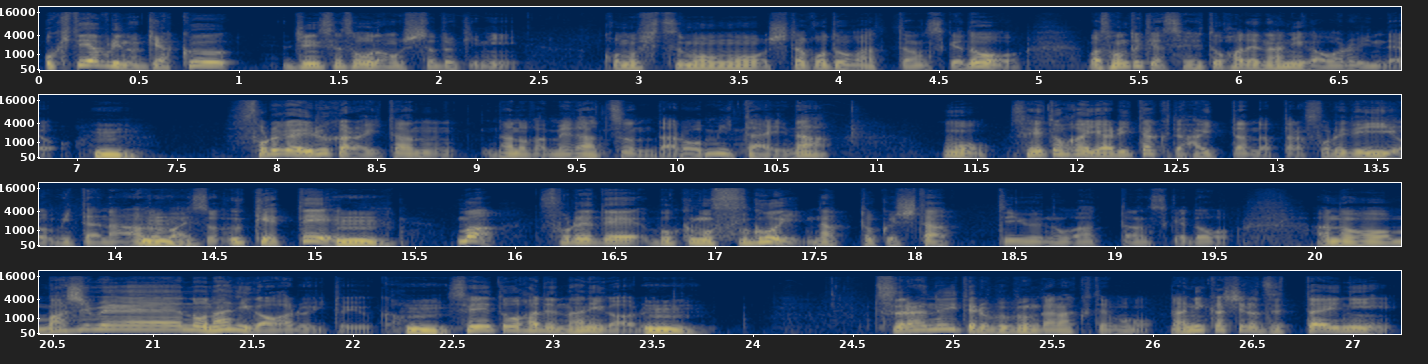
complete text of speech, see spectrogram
掟破りの逆人生相談をした時に、この質問をしたことがあったんですけど、まあ、その時は正統派で何が悪いんだよ。うん。それがいるから異端なのが目立つんだろう、みたいな、もう、正統派がやりたくて入ったんだったらそれでいいよ、みたいなアドバイスを受けて、うん。まあ、それで僕もすごい納得したっていうのがあったんですけど、あの、真面目の何が悪いというか、うん正統派で何が悪い、うん。貫いてる部分がなくても、何かしら絶対に、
